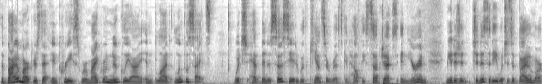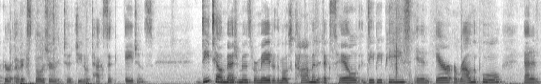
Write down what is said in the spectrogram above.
The biomarkers that increased were micronuclei in blood lymphocytes, which have been associated with cancer risk in healthy subjects, and urine mutagenicity, which is a biomarker of exposure to genotoxic agents. Detailed measurements were made of the most common exhaled DBPs in air around the pool and an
